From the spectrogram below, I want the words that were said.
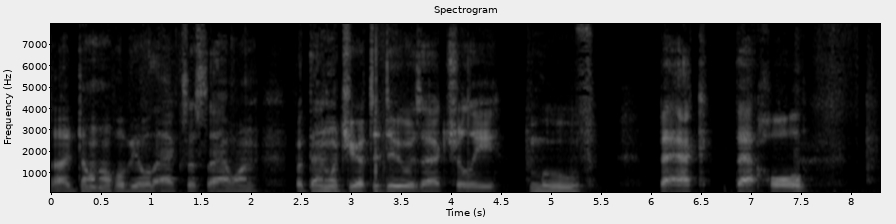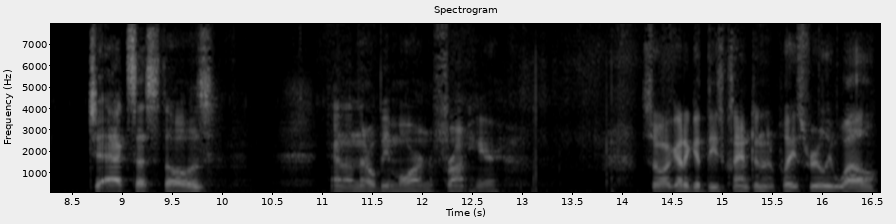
So I don't know if I'll be able to access that one. But then what you have to do is actually move back that hole to access those and then there'll be more in the front here. So I got to get these clamped into place really well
